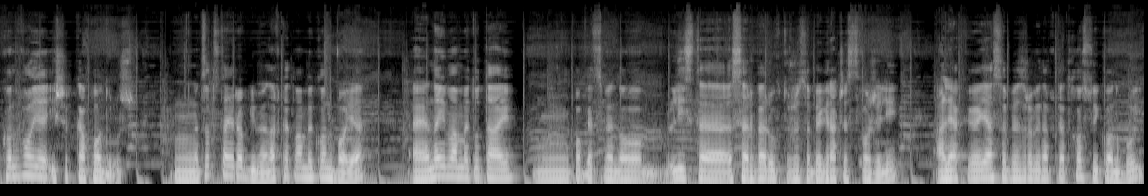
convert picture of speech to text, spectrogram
konwoje i szybka podróż. Mm, Co tutaj robimy? Na przykład mamy konwoje, no i mamy tutaj mm, powiedzmy no listę serwerów, którzy sobie gracze stworzyli, ale jak ja sobie zrobię na przykład hostuj konwój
